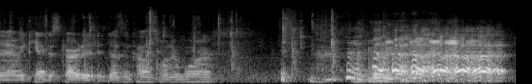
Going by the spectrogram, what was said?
Yeah, we can't discard it it doesn't cost one or more.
